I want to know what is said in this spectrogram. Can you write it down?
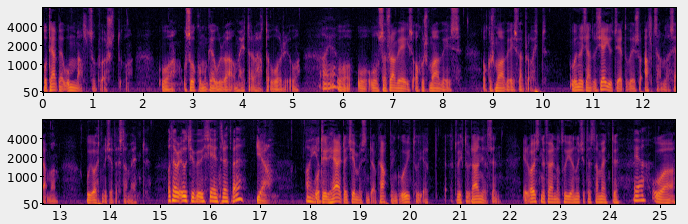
og det ble ommalt så kvart, og, og, og så kom Gaura om heitar og hatta året, og, ah, ja. og, og, og så framvegis, okkur smavis, okkur smavis var brøyt. Og nå kjent, og tjei ut og vi er så alt samla saman, og i øyne ikke testamentet. Og det var utgivet i 1930? Ja. Oh, ja. Og til her det kommer sin av kapping og ut, og at, at Victor Danielsen, er øysene ferden av i Nødje Testamentet, ja. og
